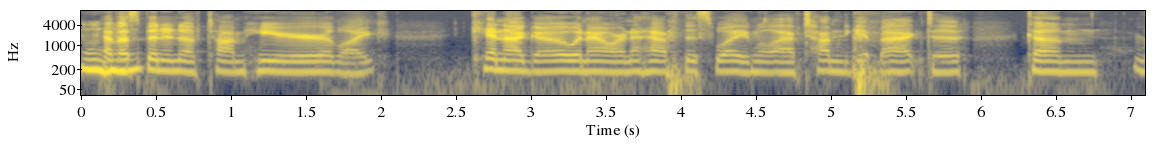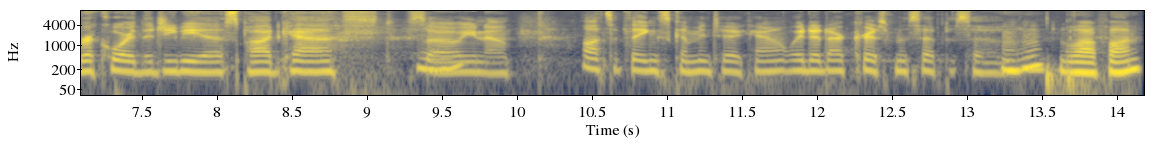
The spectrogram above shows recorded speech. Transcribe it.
Have I mm-hmm. spent enough time here? Like, can I go an hour and a half this way, and will I have time to get back to come record the GBS podcast? So you know, lots of things come into account. We did our Christmas episode. Mm-hmm. A lot of fun.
